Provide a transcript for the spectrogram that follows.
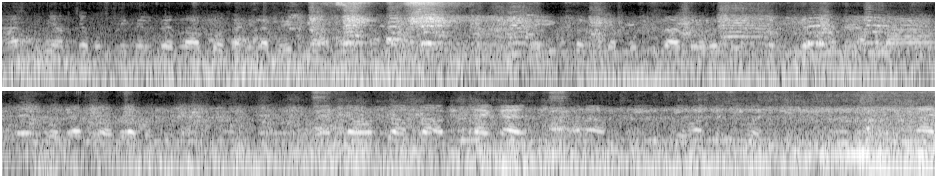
आज तुम्ही आमच्या वेलफेअरला सोसायटीला भेट दिली संयुक्त विद्या पोलिसांबरोबर संयुक्त विद्यमानाने आम्हाला प्रोग्राम साजरा करतो त्याच्यावरती आमचा अभिप्राय काय असतो आम्हाला आमची सेवा कशी वाटते काय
